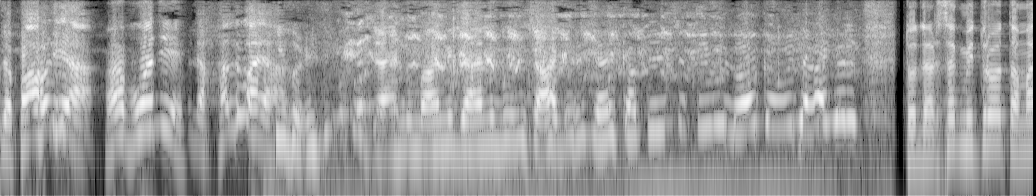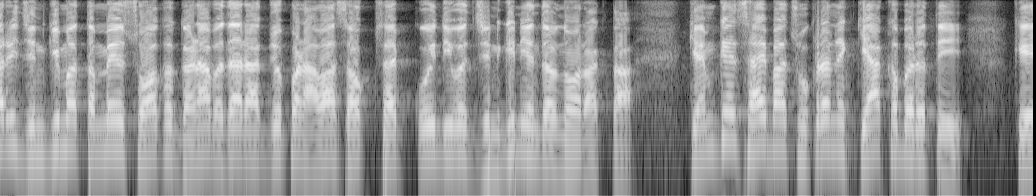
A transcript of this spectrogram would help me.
એટલે પાવડિયા હા ભુવાજી. એટલે હલવાયા. જાનું માન જ્ઞાન ગુણ સાગર જય કપિલ સતીવ લોક ઉજાગર તો દર્શક મિત્રો તમારી જિંદગીમાં તમે શોખ ઘણા બધા રાખજો પણ આવા શોખ સાહેબ કોઈ દિવસ જિંદગીની અંદર ન રાખતા. કેમ કે સાહેબ આ છોકરાને ક્યાં ખબર હતી કે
